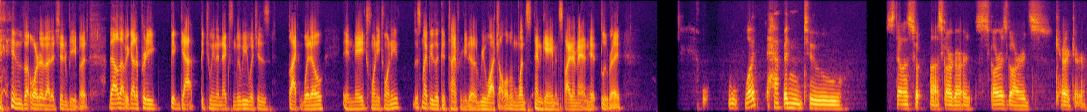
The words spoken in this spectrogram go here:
in the order that it should be. But now that we got a pretty big gap between the next movie, which is Black Widow in May 2020, this might be the good time for me to rewatch all of them once Endgame and Spider Man hit Blu ray. What happened to Stellan uh, Skarsgård's character?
